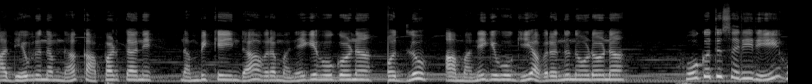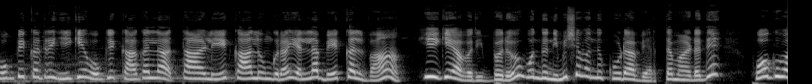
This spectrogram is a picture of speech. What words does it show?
ಆ ದೇವರು ನಮ್ಮನ್ನ ಕಾಪಾಡ್ತಾನೆ. ನಂಬಿಕೆಯಿಂದ ಅವರ ಮನೆಗೆ ಹೋಗೋಣ. ಮೊದ್ಲು ಆ ಮನೆಗೆ ಹೋಗಿ ಅವರನ್ನು ನೋಡೋಣ. ಹೋಗೋದು ಸರಿ ರೀ. ಹೋಗ್ಬೇಕಾದ್ರೆ ಹೀಗೆ ಹೋಗ್ಲಿಕ್ಕಾಗಲ್ಲ. ತಾಳಿ, ಕಾಲುಂಗುರ ಎಲ್ಲ ಬೇಕಲ್ವಾ? ಹೀಗೆ ಅವರಿಬ್ಬರು ಒಂದು ನಿಮಿಷವನ್ನು ಕೂಡ ವ್ಯರ್ಥ ಮಾಡದೆ ಹೋಗುವ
